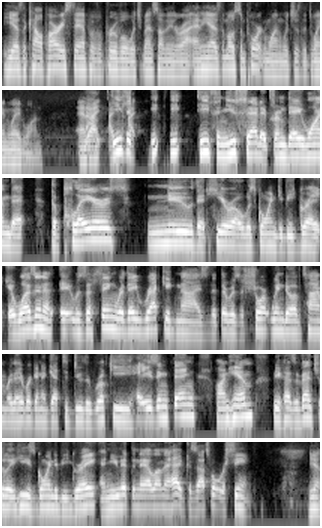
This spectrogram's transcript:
He has the Calipari stamp of approval, which meant something to Riley. And he has the most important one, which is the Dwyane Wade one. And. I, I, Ethan, I, Ethan, you said it from day one that the players knew that Herro was going to be great. It wasn't a it was a thing where they recognized that there was a short window of time where they were going to get to do the rookie hazing thing on him because eventually he's going to be great and you hit the nail on the head because that's what we're seeing. Yeah.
